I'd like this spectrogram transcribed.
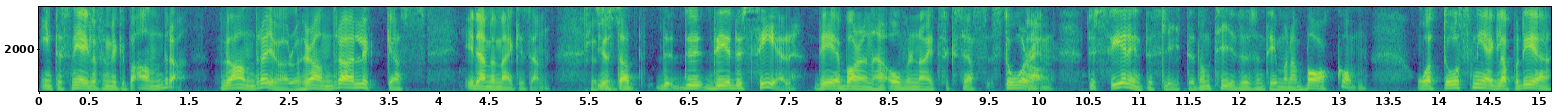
inte snegla för mycket på andra. Hur andra gör och hur andra lyckas i den bemärkelsen. Precis. Just att du, det du ser, det är bara den här overnight success-storyn. Ja. Du ser inte slitet, de 10 000 timmarna bakom. Och att då snegla på det,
